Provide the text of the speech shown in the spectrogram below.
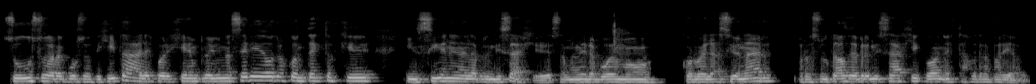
su uso de recursos digitales, por ejemplo, y una serie de otros contextos que inciden en el aprendizaje. De esa manera podemos correlacionar resultados de aprendizaje con estas otras variables.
